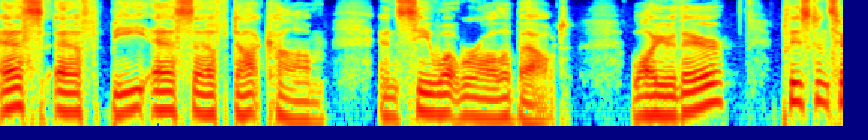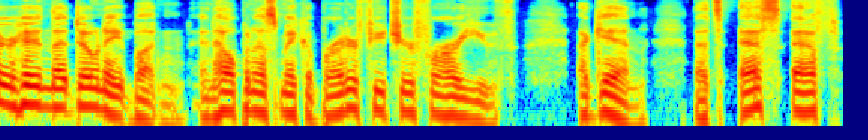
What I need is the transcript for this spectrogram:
sfbsf.com and see what we're all about. While you're there, please consider hitting that donate button and helping us make a brighter future for our youth. Again, that's sfbsf.com.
